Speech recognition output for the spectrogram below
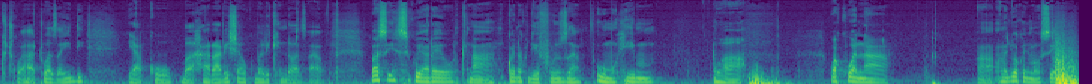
kuchukua hatua zaidi ya kuhararisha au kubariki ndoa zao. Basi siku ya leo tunakwenda kujifunza umuhimu wa wa kuwa na uh, unajua kwenye mahusiano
